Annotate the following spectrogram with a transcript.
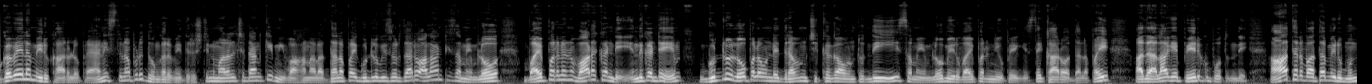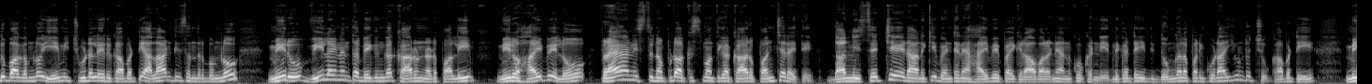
ఒకవేళ మీరు కారులో ప్రయాణిస్తున్నప్పుడు దొంగలు మీ దృష్టిని మరల్చడానికి మీ వాహనాల అద్దాలపై గుడ్లు విసురుతారు. అలాంటి సమయంలో వైపర్లను వాడకండి. ఎందుకంటే గుడ్లు లోపల ఉండే ద్రవం చిక్కగా ఉంటుంది. ఈ సమయంలో మీరు వైపర్ని ఉపయోగిస్తే కారు అద్దాలపై అది అలాగే పేరుకుపోతుంది. ఆ తర్వాత మీరు ముందు భాగంలో ఏమీ చూడలేరు కాబట్టి అలాంటి సందర్భంలో మీరు వీలైనంత వేగంగా కారు నడపాలి. మీరు హైవేలో హైవేలో ప్రయాణిస్తున్నప్పుడు అకస్మాత్తుగా కారు పంచర్ అయితే దాన్ని సెట్ చేయడానికి వెంటనే హైవే పైకి రావాలని అనుకోకండి. ఎందుకంటే ఇది దొంగల పని కూడా అయి ఉండొచ్చు. కాబట్టి మీ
